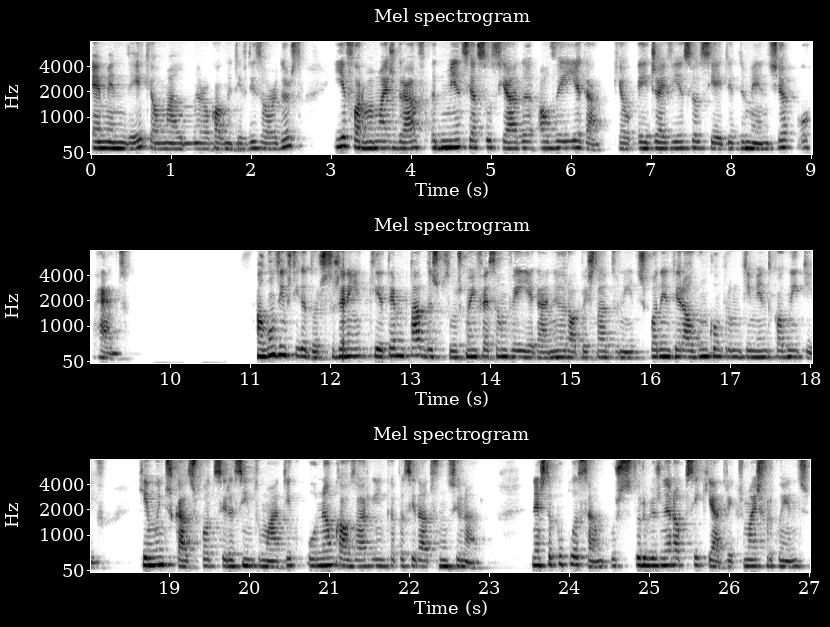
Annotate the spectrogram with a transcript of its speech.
MND, que é o Mild Neurocognitive Disorders, e a forma mais grave, a demência associada ao VIH, que é o HIV Associated Dementia, ou HAD. Alguns investigadores sugerem que até metade das pessoas com infecção VIH na Europa e Estados Unidos podem ter algum comprometimento cognitivo, que em muitos casos pode ser assintomático ou não causar incapacidade de funcionar. Nesta população, os distúrbios neuropsiquiátricos mais frequentes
